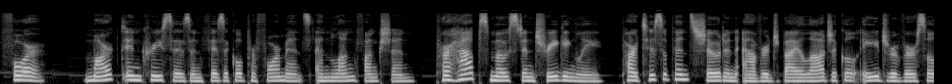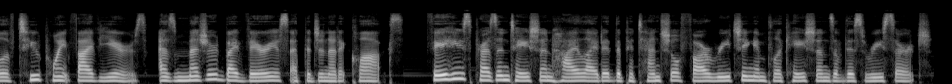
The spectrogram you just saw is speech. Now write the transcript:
4. Marked increases in physical performance and lung function. Perhaps most intriguingly, participants showed an average biological age reversal of 2.5 years, as measured by various epigenetic clocks. Fahy's presentation highlighted the potential far-reaching implications of this research,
